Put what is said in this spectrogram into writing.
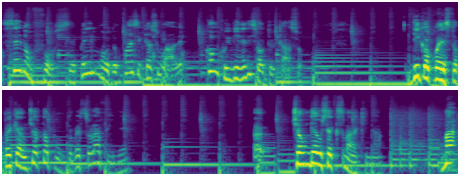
se non fosse per il modo quasi casuale con cui viene risolto il caso. Dico questo perché a un certo punto, verso la fine, eh, c'è un Deus ex machina, ma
